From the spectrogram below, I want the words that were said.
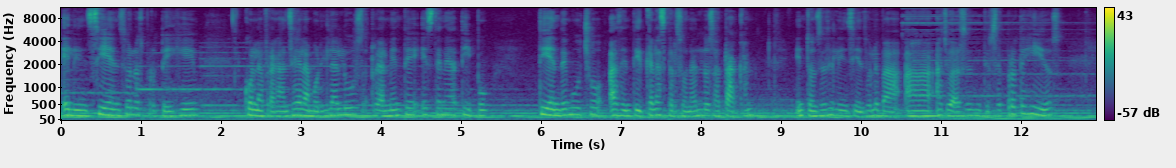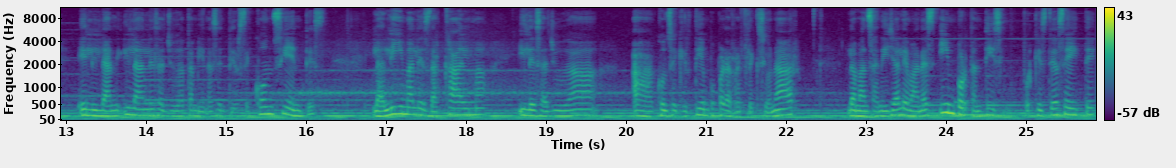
El incienso los protege con la fragancia del amor y la luz. Realmente este neatipo tiende mucho a sentir que las personas los atacan. Entonces el incienso les va a ayudar a sentirse protegidos. El ilán ilán les ayuda también a sentirse conscientes. La lima les da calma y les ayuda a conseguir tiempo para reflexionar. La manzanilla alemana es importantísimo porque este aceite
